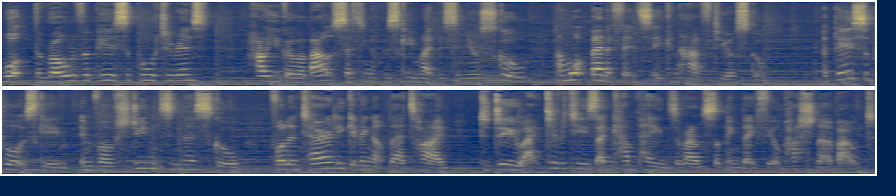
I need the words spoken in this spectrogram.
what the role of a peer supporter is, how you go about setting up a scheme like this in your school, and what benefits it can have to your school. A peer support scheme involves students in their school voluntarily giving up their time to do activities and campaigns around something they feel passionate about.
